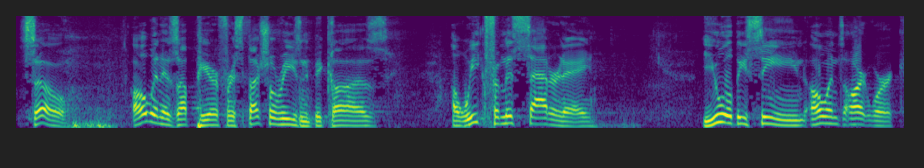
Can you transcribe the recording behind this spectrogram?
So, Owen is up here for a special reason because a week from this Saturday, you will be seeing Owen's artwork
